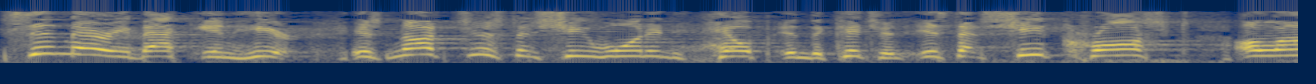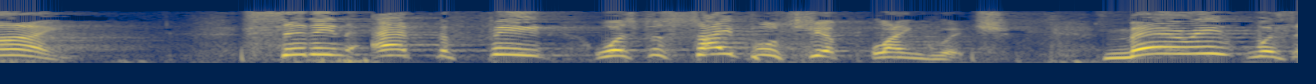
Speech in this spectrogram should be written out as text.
send Mary back in here. It's not just that she wanted help in the kitchen, it's that she crossed a line. Sitting at the feet was discipleship language. Mary was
